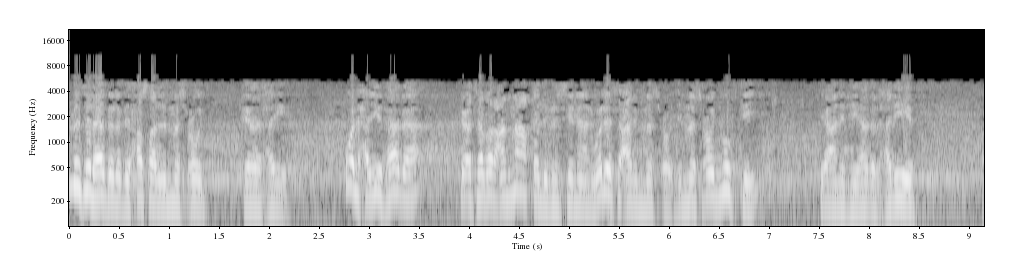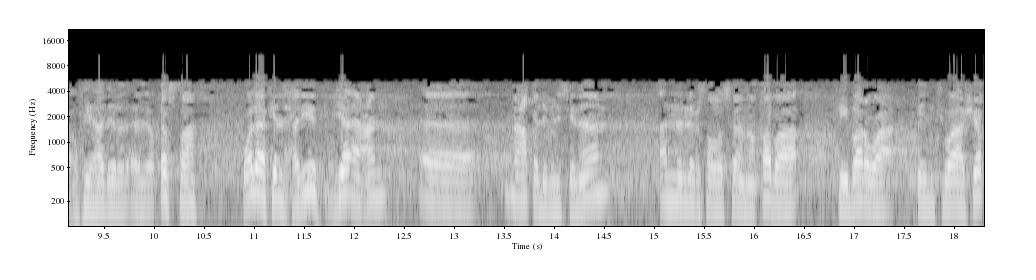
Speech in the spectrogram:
مثل هذا الذي حصل للمسعود في هذا الحديث. والحديث هذا يعتبر عن معقل بن سنان وليس عن ابن مسعود ابن مسعود مفتي يعني في هذا الحديث أو في هذه القصة ولكن الحديث جاء عن آه، معقل بن سنان أن النبي صلى الله عليه وسلم قضى في بروع بنت واشق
